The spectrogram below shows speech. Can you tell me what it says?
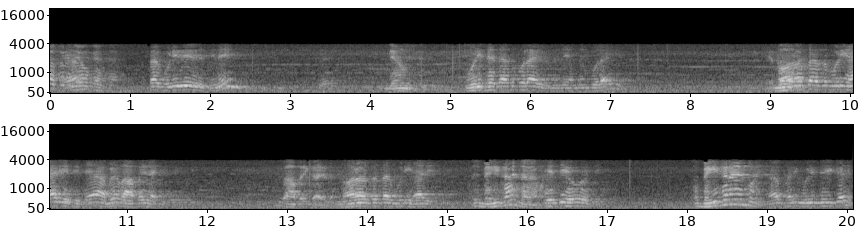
કશું નથી એવું કે છે. તાર બુડી દેવી નથી નહીં દેણું છે. બુડી થતા તો બોલાવ્યું નથી એમને બોલાવી નોનો હતા તો બુડી હારી હતી ત્યાં આપણે વાપરી રાખી દીધી વાપરી કાઢેલા નોનો હતો તાર બુડી હારી ભેગી કરે ને એથી એવું હતી. ભેગી કરે ને થોડી? ફરી બુડી દેવી કરી.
